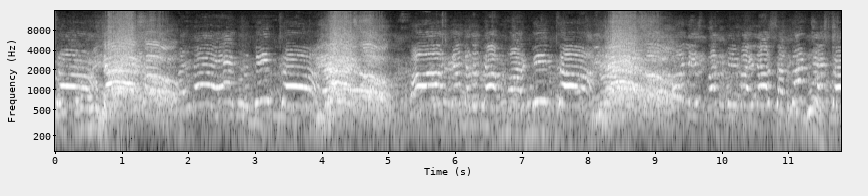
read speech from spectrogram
भारतीय जनता पार्टीचा पोलीस मंत्री महिला संघटनेचा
